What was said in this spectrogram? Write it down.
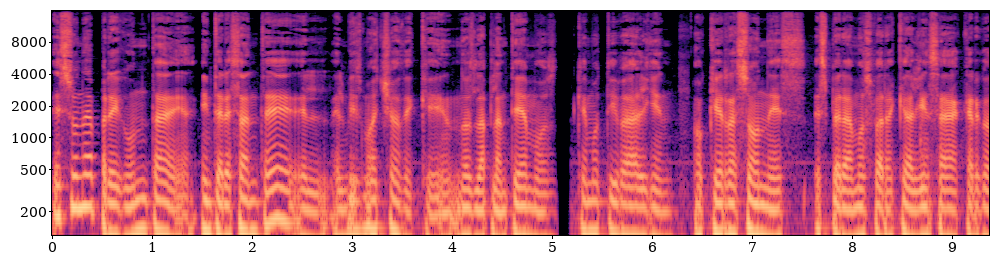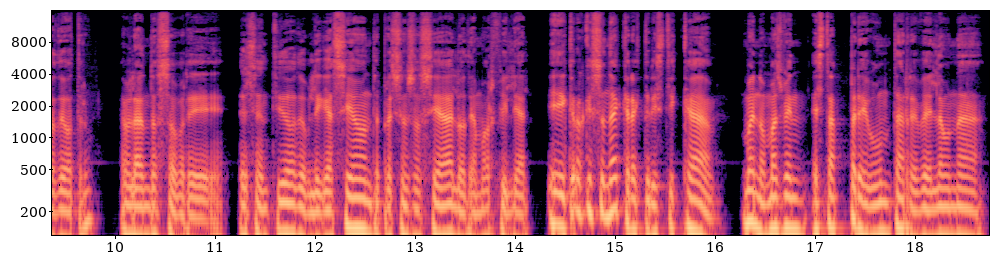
Es una pregunta eh, interesante el, el, mismo hecho de que nos la planteemos. ¿Qué motiva a alguien o qué razones esperamos para que alguien se haga cargo de otro? hablando sobre el sentido de obligación, de presión social o de amor filial. Y creo que es una característica, bueno, más bien esta pregunta revela una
